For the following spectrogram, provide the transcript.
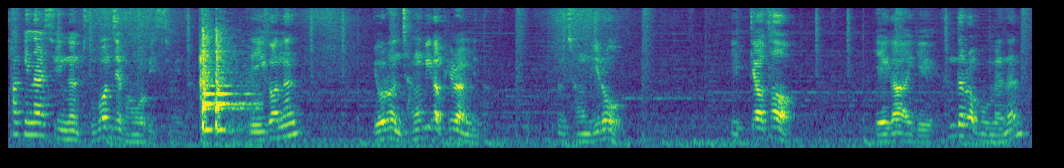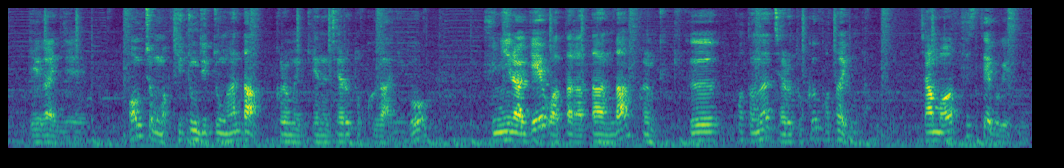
확인할 수 있는 두 번째 방법이 있습니다. 근데 이거는 요런 장비가 필요합니다. 그 장비로 이 껴서 얘가 이게 흔들어 보면은 얘가 이제 엄청 막 뒤뚱뒤뚱 한다. 그러면 걔는 제로 토크가 아니고 균일하게 왔다 갔다 한다. 그럼 그, 그 퍼터는 제로 토크 퍼터입니다. 자, 한번 테스트 해 보겠습니다.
